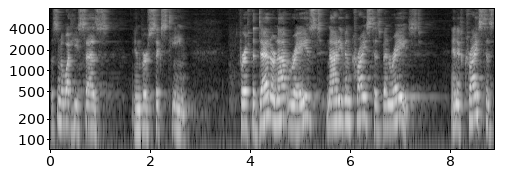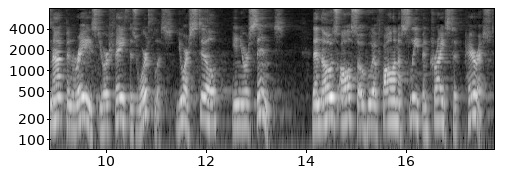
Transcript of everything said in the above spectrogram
Listen to what he says in verse 16. For if the dead are not raised, not even Christ has been raised. And if Christ has not been raised, your faith is worthless. You are still in your sins. Then those also who have fallen asleep in Christ have perished.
